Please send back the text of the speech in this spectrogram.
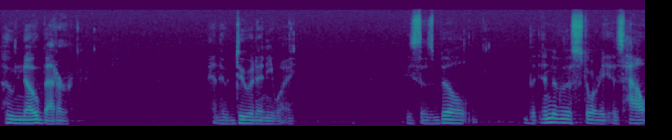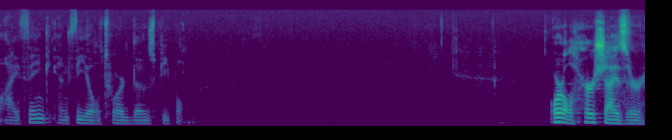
who know better and who do it anyway. He says, Bill, the end of this story is how I think and feel toward those people. Orel Hershiser,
